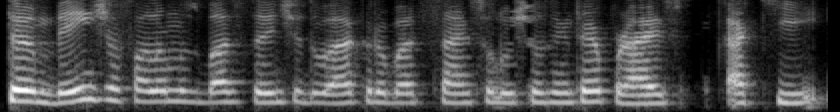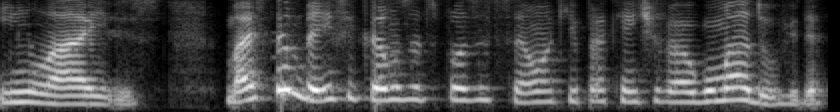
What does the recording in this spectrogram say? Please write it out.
Também já falamos bastante do Acrobat Sign Solutions Enterprise aqui em lives, mas também ficamos à disposição aqui para quem tiver alguma dúvida.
